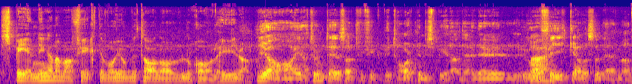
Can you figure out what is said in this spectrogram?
spelningarna man fick, det var ju att betala av lokalhyran. Ja, jag tror inte ens att vi fick betalt när vi spelade där. Det var Nej. fika och sådär. Men...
